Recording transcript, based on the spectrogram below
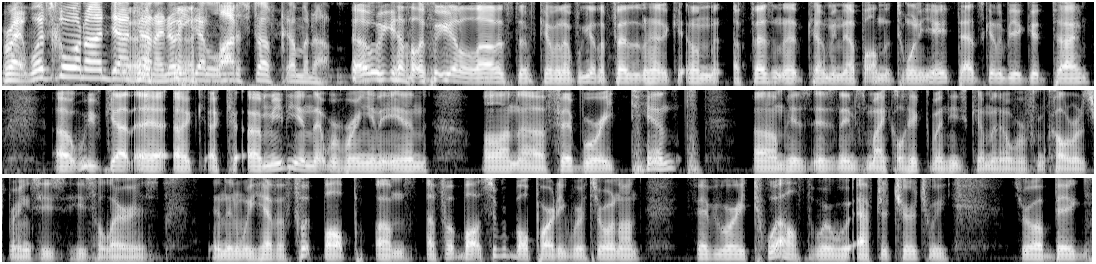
right, what's going on downtown? I know you got a lot of stuff coming up. Oh, we got we got a lot of stuff coming up. We got a pheasant head a pheasant head coming up on the 28th. That's going to be a good time. Uh, we've got a, a, a, medium that we're bringing in on uh, February 10th. Um, his his name's Michael Hickman. He's coming over from Colorado Springs. He's he's hilarious. and then we have a football um, a football Super Bowl party we're throwing on February 12th, where after church we throw a big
